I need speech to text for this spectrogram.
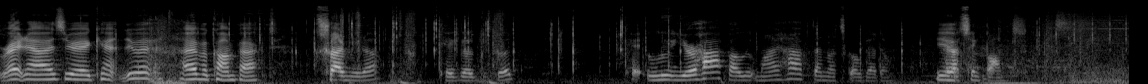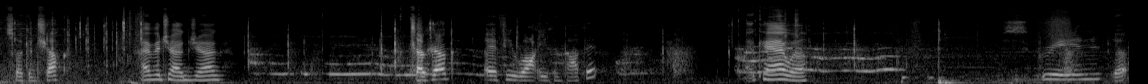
Right now, Ezra, I can't do it. I have a compact. Try meet up. Okay, good, good, good. Okay, loot your half, I'll loot my half, then let's go get them. I Yeah, got sink bombs. So I can chuck. I have a chug jug. Chug chug. If you want, you can pop it. Okay, I will. Screen Yep.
